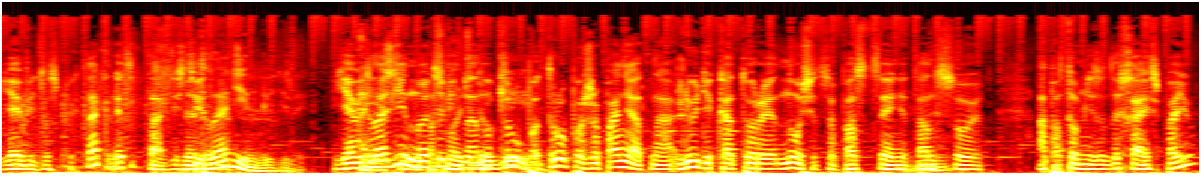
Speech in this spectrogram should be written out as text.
Я видел спектакль, это так, действительно. Но это вы один видели. Я видел а один, но это видно. Другие... Трупа, трупа же понятно. Люди, которые носятся по сцене, танцуют, да. а потом, не задыхаясь, поют.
